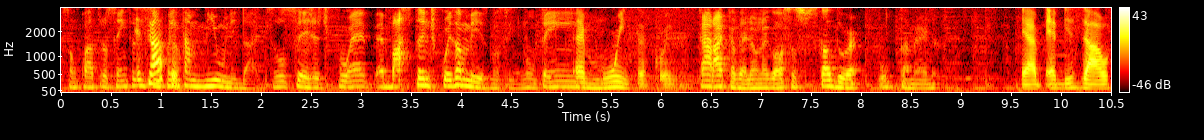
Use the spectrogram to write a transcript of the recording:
São 450 Exato. mil unidades. Ou seja, tipo, é, é bastante coisa mesmo, assim. Não tem. É muita coisa. Caraca, velho, é um negócio assustador. Puta merda. É, é bizarro.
